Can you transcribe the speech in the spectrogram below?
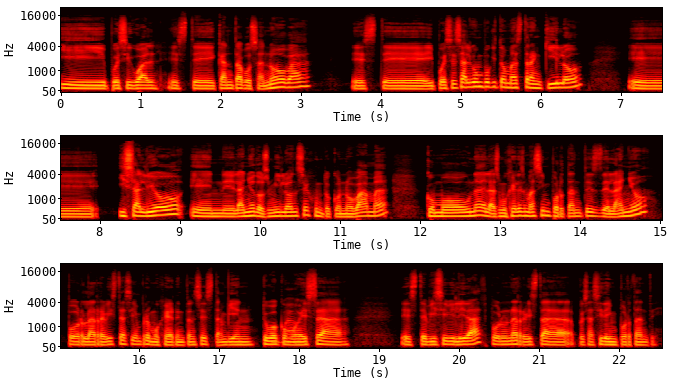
y pues igual, este, canta bossa nova, este, y pues es algo un poquito más tranquilo. eh, y salió en el año 2011 junto con Obama como una de las mujeres más importantes del año por la revista Siempre Mujer. Entonces también tuvo como Wow. esa este, visibilidad por una revista pues así de importante.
